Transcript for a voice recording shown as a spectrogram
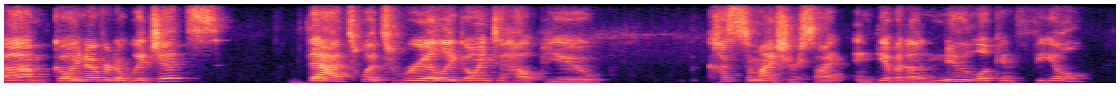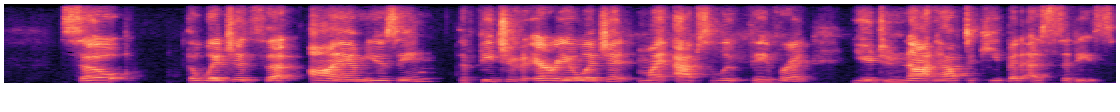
um, going over to widgets, that's what's really going to help you customize your site and give it a new look and feel. So the widgets that I am using, the featured area widget, my absolute favorite, you do not have to keep it as cities.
